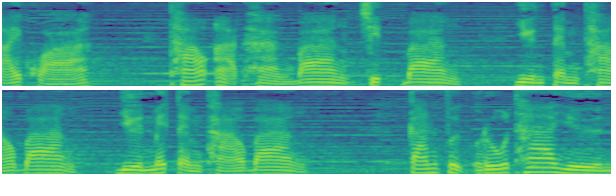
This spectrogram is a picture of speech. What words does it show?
ซ้ายขวา เท้าอาจห่างบ้าง ชิดบ้าง ยืนเต็มเท้าบ้าง ยืนไม่เต็มเท้าบ้าง การฝึกรู้ท่ายืน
